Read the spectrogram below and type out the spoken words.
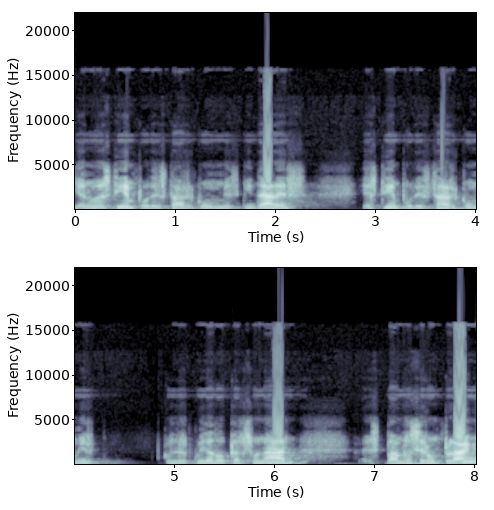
Ya no es tiempo de estar con mezquindades, es tiempo de estar con el, con el cuidado personal. Vamos a hacer un plan,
